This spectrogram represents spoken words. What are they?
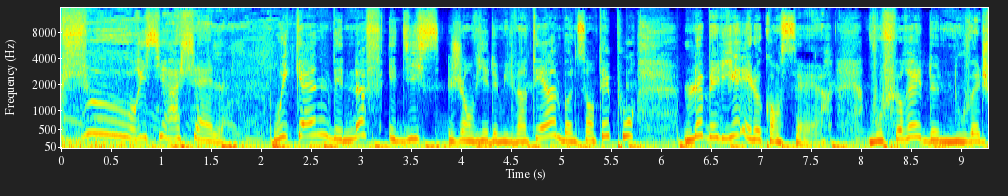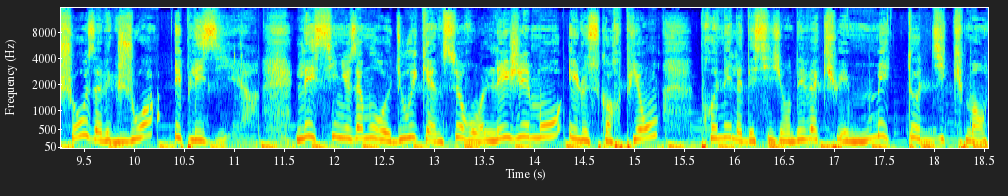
Bonjour, ici Rachel. Week-end des 9 et 10 janvier 2021, bonne santé pour le bélier et le cancer. Vous ferez de nouvelles choses avec joie et plaisir. Les signes amoureux du week-end seront les gémeaux et le scorpion. Prenez la décision d'évacuer méthodiquement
